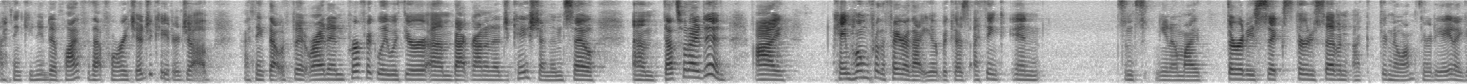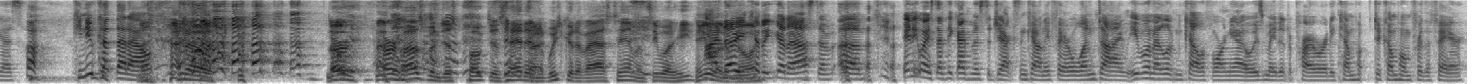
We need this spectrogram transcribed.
I think you need to apply for that 4-H educator job. I think that would fit right in perfectly with your um, background in education." And so um, that's what I did. I came home for the fair that year because I think in since you know my 36 37 I, no i'm 38 i guess can you cut that out Her, her husband just poked his head in. We could have asked him and see what he. He I would've know you could have could have asked him. Um, anyways, I think I've missed a Jackson County Fair one time. Even when I lived in California, I always made it a priority come to come home for the fair.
